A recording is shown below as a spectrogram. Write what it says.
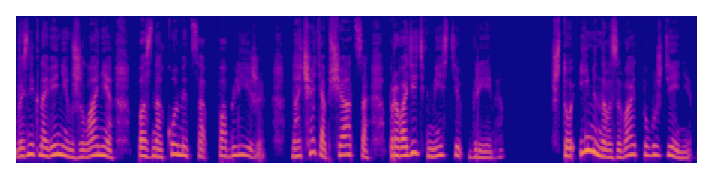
возникновением желания познакомиться поближе, начать общаться, проводить вместе время. Что именно вызывает побуждение?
